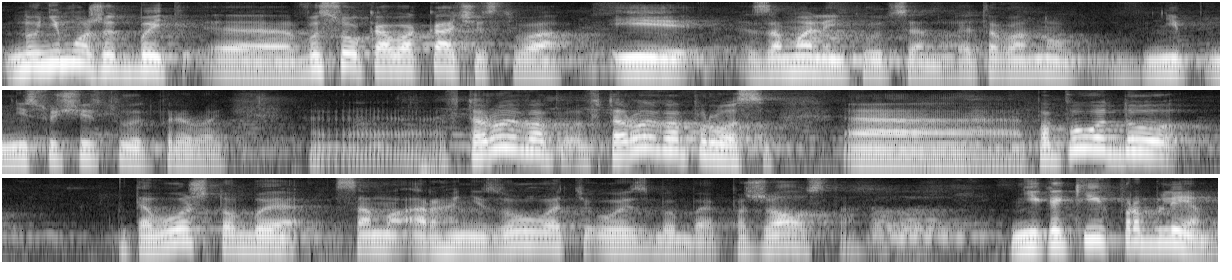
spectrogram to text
ну, не может быть э, высокого качества и за маленькую цену. Этого ну, не, не существует в природе. Э, Второй, второй вопрос э, по поводу того, чтобы самоорганизовывать ОСББ. Пожалуйста. Никаких проблем.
